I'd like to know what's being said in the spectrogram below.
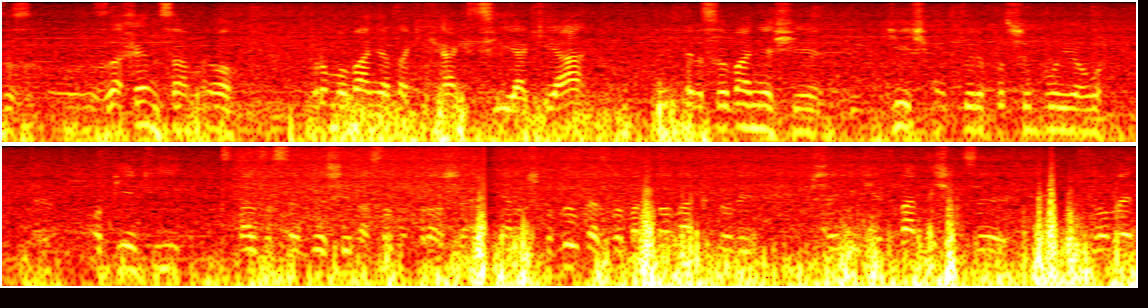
to zachęcam do promowania takich akcji jak ja, do interesowania się dziećmi, które potrzebują e, opieki. Bardzo serdecznie Was o to proszę. Janusz Kobyłka z Robartowa, który przejedzie 2000 km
